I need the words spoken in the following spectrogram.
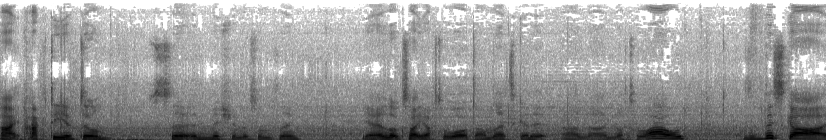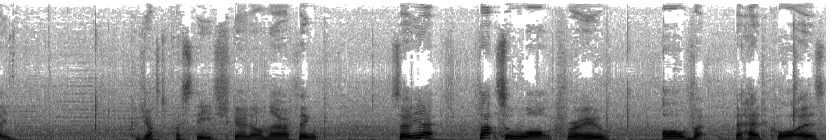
Right, after you've done certain mission or something. Yeah, it looks like you have to walk down there to get it, and I'm not allowed because of this guy. Because you have to prestige to go down there, I think. So yeah, that's a walkthrough of the headquarters.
